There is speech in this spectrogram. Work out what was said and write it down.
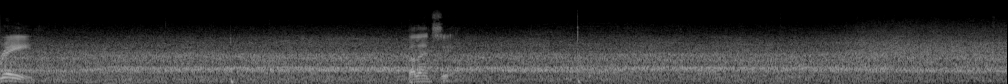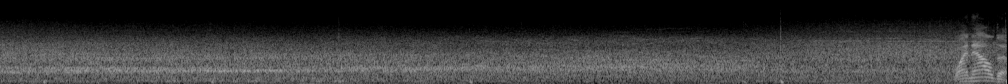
Reid. Valencia. Wijnaldum.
